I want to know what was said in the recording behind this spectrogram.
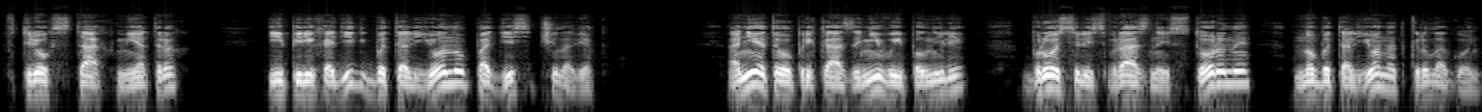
в 300 метрах и переходить к батальону по 10 человек. Они этого приказа не выполнили, бросились в разные стороны, но батальон открыл огонь.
